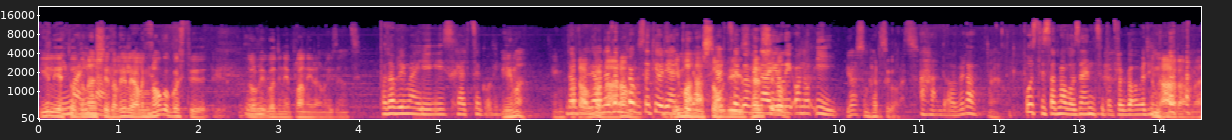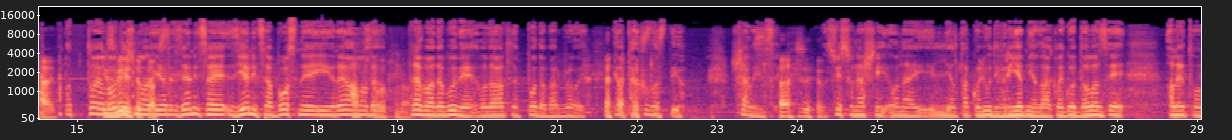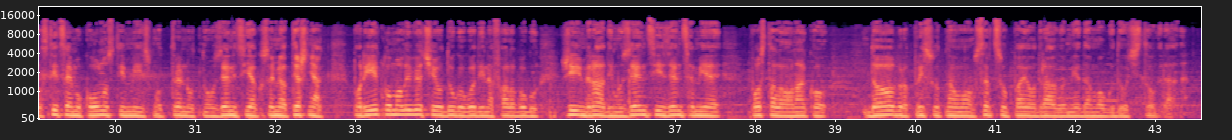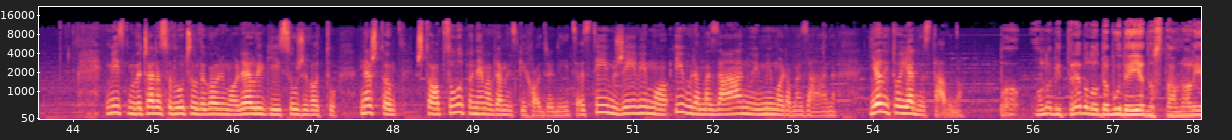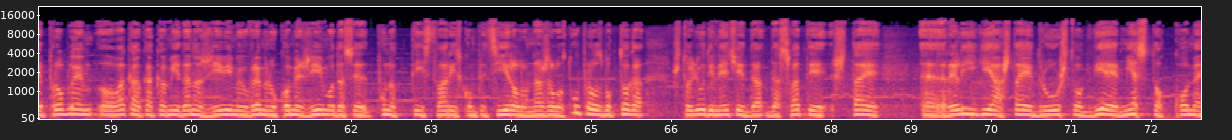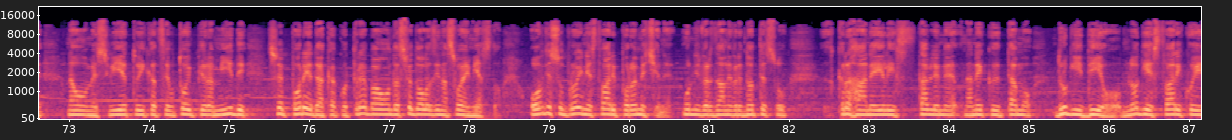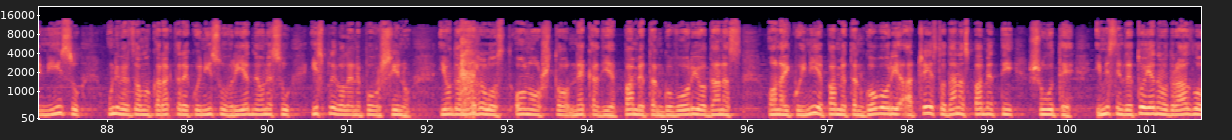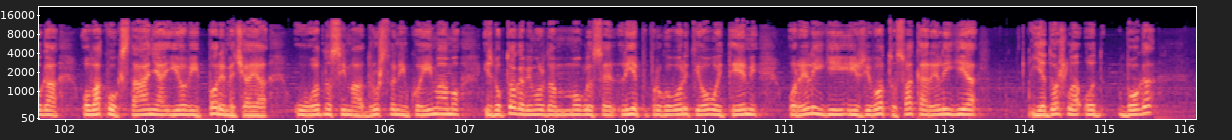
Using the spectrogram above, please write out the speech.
Ili je to Ima, do ima. naše dalile, ali mnogo gostiju je ove godine planirano iz Zenice. Pa dobro, ima i iz Hercegovine. Ima. Dobro, ja ne znam naravno. kako se ti orijentiraš. Hercegovina Hercegov- ili ono i? Ja sam Hercegovac. Aha, dobro. Pusti sad malo Zenice da progovorim. Naravno, hajde. Pa to je logično, jer Zenica je zjenica Bosne i realno da treba da bude odatle podobar broj. Jel tako gostio? Šalim se. Svi su naši, onaj, jel tako, ljudi vrijedni odakle god dolaze. Ali eto, sticajem okolnosti, mi smo trenutno u Zenici, iako sam ja tešnjak porijeklom, ali već je od dugo godina, hvala Bogu, živim i radim u Zenici i Zenica mi je postala onako dobro prisutna u mom srcu, pa evo, drago mi je da mogu doći iz tog grada. Mi smo večeras odlučili da govorimo o religiji i suživotu. Nešto što apsolutno nema vremenskih odrednica. S tim živimo i u Ramazanu i mimo Ramazana. Je li to jednostavno? Pa ono bi trebalo da bude jednostavno, ali je problem ovakav kakav mi danas živimo i u vremenu u kome živimo da se puno tih stvari iskompliciralo, nažalost, upravo zbog toga što ljudi neće da, da shvate šta je e, religija, šta je društvo, gdje je mjesto kome na ovome svijetu i kad se u toj piramidi sve poreda kako treba, onda sve dolazi na svoje mjesto. Ovdje su brojne stvari poremećene. Univerzalne vrednote su krhane ili stavljene na neki tamo drugi dio. Mnoge stvari koje nisu univerzalnog karaktera koje nisu vrijedne, one su isplivale na površinu. I onda, nažalost, ono što nekad je pametan govorio, danas onaj koji nije pametan govori, a često danas pametni šute. I mislim da je to jedan od razloga ovakvog stanja i ovih poremećaja u odnosima društvenim koje imamo i zbog toga bi možda moglo se lijepo progovoriti o ovoj temi o religiji i životu. Svaka religija je došla od Boga,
